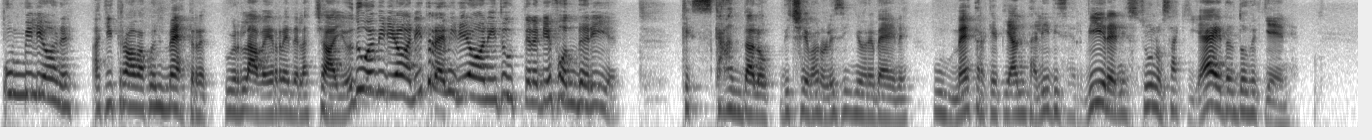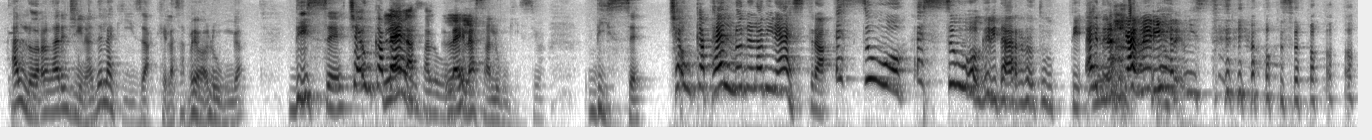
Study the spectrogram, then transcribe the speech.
Un milione a chi trova quel metre, urlava il re dell'acciaio. Due milioni, tre milioni, tutte le mie fonderie. Che scandalo, dicevano le signore bene. Un metre che pianta lì di servire, nessuno sa chi è e da dove viene. Allora la regina della Chisa, che la sapeva lunga, disse: C'è un capello. Lei la sa lunga. Lei la sa lunghissima. Disse: c'è un capello nella minestra! È suo! È suo! gridarono tutti. È del cameriere misterioso.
